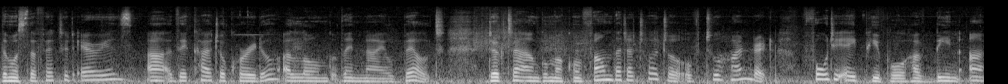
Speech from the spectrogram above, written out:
The most affected areas are the cattle corridor along the Nile belt. Dr. Nguma confirmed that a total of 248 people have been uh,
